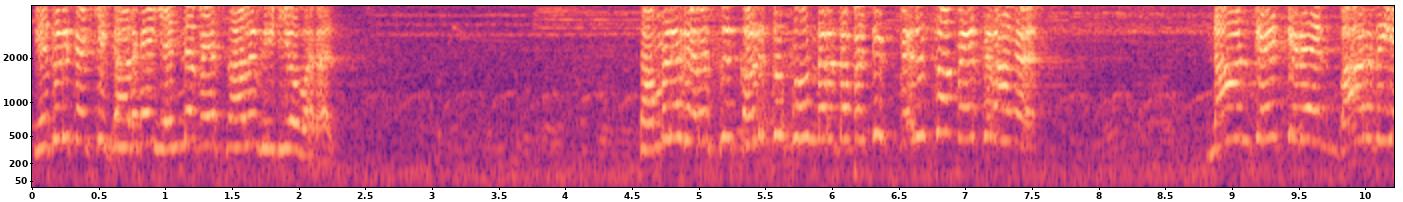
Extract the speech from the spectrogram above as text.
எதிர்கட்சிக்காரங்க என்ன பேசினாலும் வீடியோ வராது. தமிழக அரசு கருத்து சுதந்திரத்தை பத்தி பெருசா பேசுறாங்க. நான் கேட்கிறேன் பாரதிய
